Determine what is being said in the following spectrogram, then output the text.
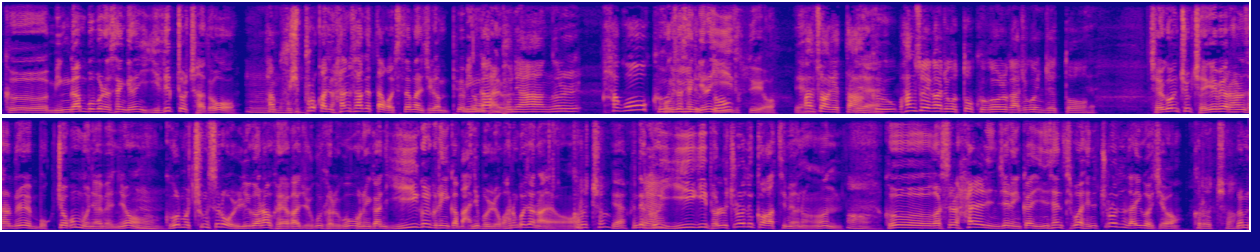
그 민간 부분에서 생기는 이득조차도 음. 한 90%까지 환수하겠다고 어쨌든 간에 지금 표- 민간 발- 분양을 하고 그 거기서 생기는 이득도 이득도요. 예. 환수하겠다. 예. 그 환수해 가지고 또 그걸 가지고 이제 또 예. 재건축 재개발을 하는 사람들의 목적은 뭐냐면요. 음. 그걸 뭐 층수를 올리거나 그래가지고 결국 그러니까 이익을 그러니까 많이 보려고 하는 거잖아요. 그렇죠. 예. 근데 예. 그 이익이 별로 줄어들 것 같으면은 어, 그것을 할 이제 그러니까 인센티브가 굉장히 줄어든다 이거죠. 그렇죠. 그럼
